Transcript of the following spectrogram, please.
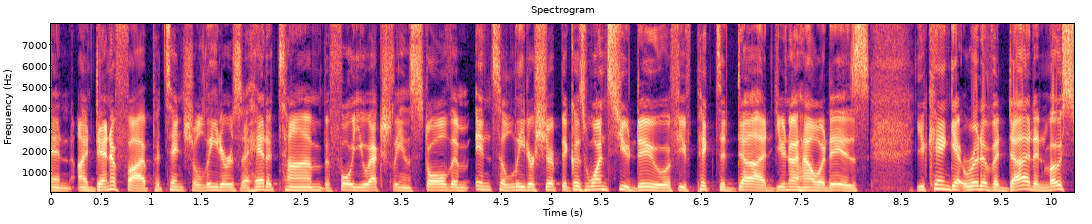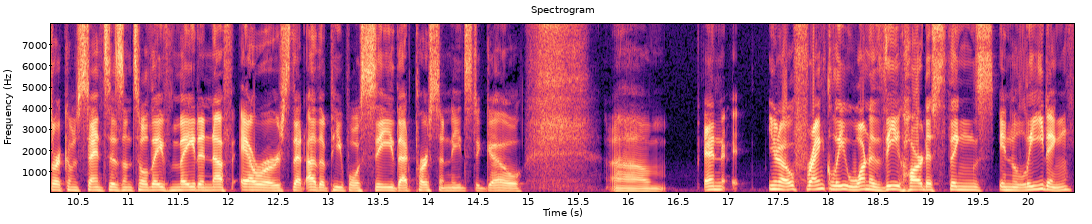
and identify potential leaders ahead of time before you actually install them into leadership. Because once you do, if you've picked a dud, you know how it is. You can't get rid of a dud in most circumstances until they've made enough errors that other people see that person needs to go. Um, and, you know, frankly, one of the hardest things in leading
